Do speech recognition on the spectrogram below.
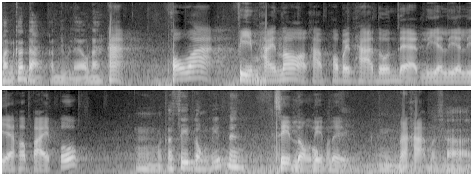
มันก็ด่างกันอยู่แล้วนะอะเพราะว่าฟิล์มภายนอกอะครับพอไปทาโดนแดดเลียเลียเลียเข้าไปปุ๊บอืมมันก็ซีดลงนิดนึงซีดลงนิดหนึ่งปกติอืมนะครับ ธรรมชาติ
